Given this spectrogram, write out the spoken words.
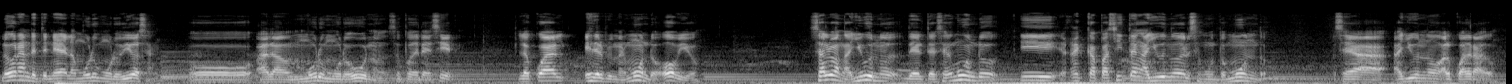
logran detener a la Murmuru diosa, o a la Murmuru 1 se podría decir, la cual es del primer mundo, obvio. Salvan a Yuno del tercer mundo y recapacitan a Yuno del segundo mundo, o sea, a Yuno al cuadrado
